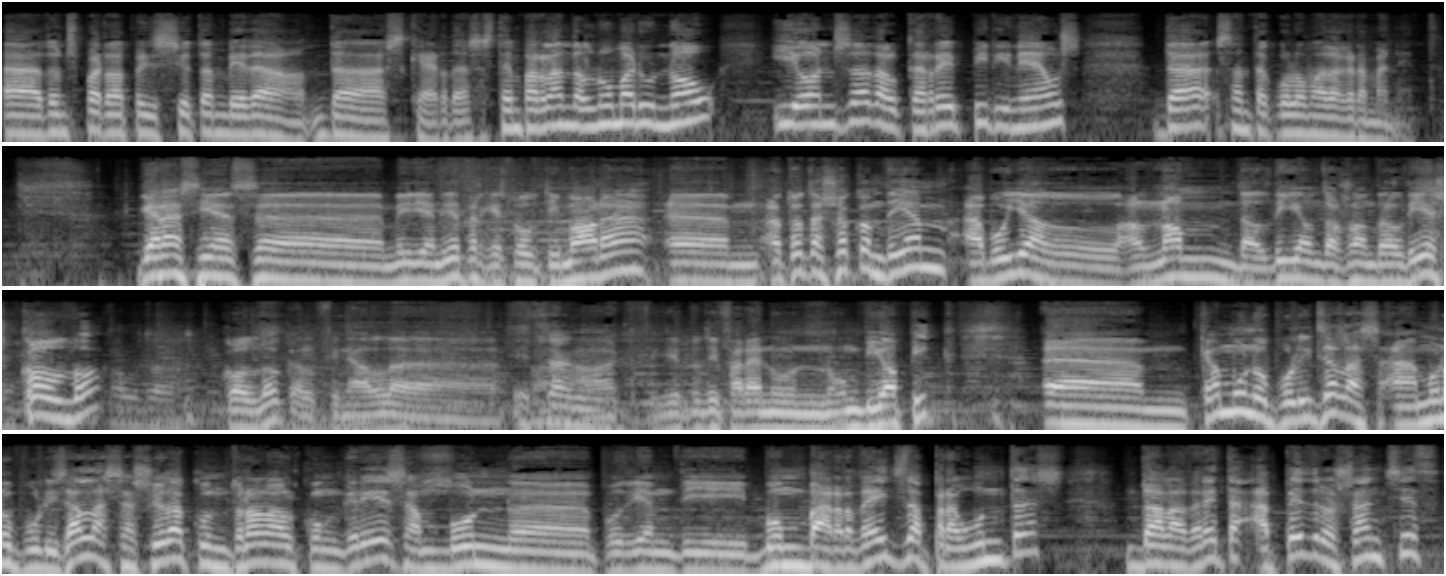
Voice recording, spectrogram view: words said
eh, doncs, per l'aparició també d'esquerdes. De, d'esquerdes. Estem parlant del número 9 i 11 del carrer Pirineus de Santa Coloma de Gramenet. Gràcies, uh, Míriam Díaz, per aquesta última hora. Uh, a tot això, com dèiem, avui el, el nom del dia, un dels noms del dia, és Coldo. Coldo, que al final I fa, tot hi faran un, un biòpic, uh, que monopolitza les, ha monopolitzat la sessió de control al Congrés amb un, uh, podríem dir, bombardeig de preguntes de la dreta a Pedro Sánchez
